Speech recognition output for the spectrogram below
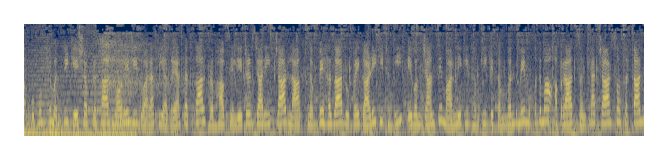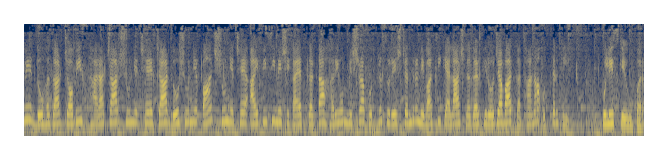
उप मुख्यमंत्री केशव प्रसाद मौर्य जी द्वारा किया गया तत्काल प्रभाव से लेटर जारी चार लाख नब्बे हज़ार रूपए गाड़ी की ठगी एवं जान से मारने की धमकी के संबंध में मुकदमा अपराध संख्या चार सौ सत्तानवे दो हज़ार चौबीस धारा चार शून्य छह चार दो शून्य पाँच शून्य छह आईपीसी में शिकायतकर्ता हरिओम मिश्रा पुत्र सुरेश चंद्र निवासी कैलाश नगर फिरोजाबाद का थाना उत्तर की। पुलिस के ऊपर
